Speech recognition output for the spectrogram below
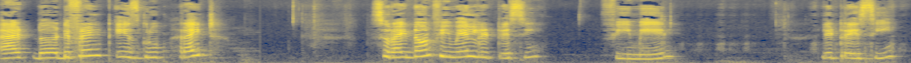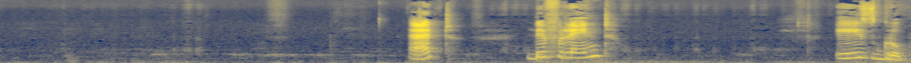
at the different age group right so write down female literacy female literacy at different age group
